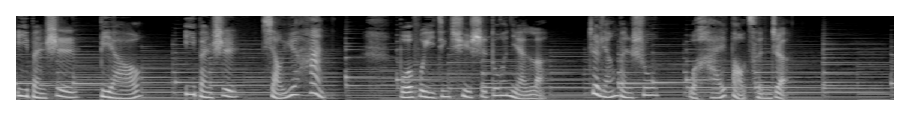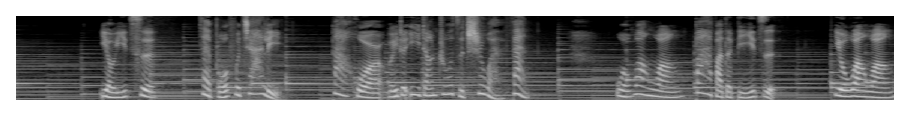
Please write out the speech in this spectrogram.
一本是《表》，一本是《小约翰》。伯父已经去世多年了，这两本书。我还保存着。有一次，在伯父家里，大伙儿围着一张桌子吃晚饭。我望望爸爸的鼻子，又望望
